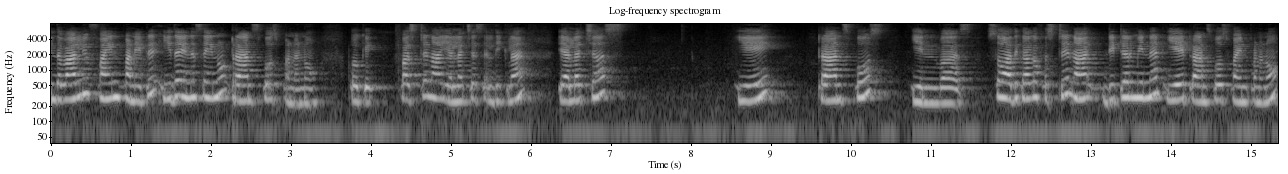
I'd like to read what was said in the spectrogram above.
இந்த வேல்யூ ஃபைன் பண்ணிவிட்டு இதை என்ன செய்யணும்? டிரான்ஸ்போஸ் பண்ணணும். ஓகே ஃபஸ்ட்டு நான் எல்ஹெச்எஸ் எழுதிக்கலாம் LHS A transpose inverse so அதுக்காக ஃபஸ்ட்டு நான் டிட்டர்மினட் ஏ டிரான்ஸ்போஸ் ஃபைன் பண்ணணும்.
